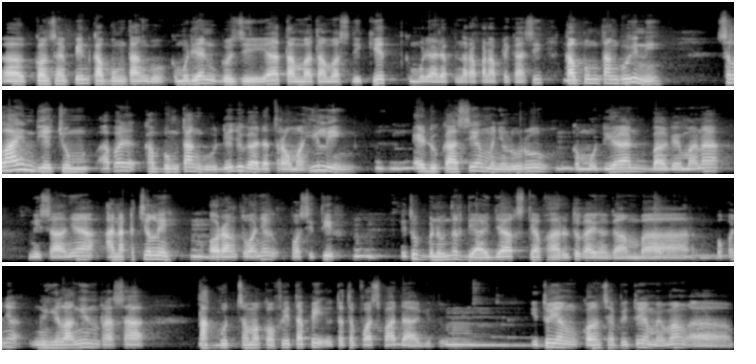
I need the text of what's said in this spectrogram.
uh, konsepin kampung tangguh. Kemudian Gozia tambah-tambah sedikit, kemudian ada penerapan aplikasi. Kampung tangguh ini selain dia cum apa kampung tangguh, dia juga ada trauma healing, Mhm. edukasi yang menyeluruh, kemudian bagaimana misalnya anak kecil nih, orang tuanya positif, Mhm. Itu benar-benar diajak setiap hari tuh kayak ngegambar, pokoknya ngehilangin rasa takut sama covid tapi tetap waspada gitu. Hmm. Itu yang konsep itu yang memang em,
